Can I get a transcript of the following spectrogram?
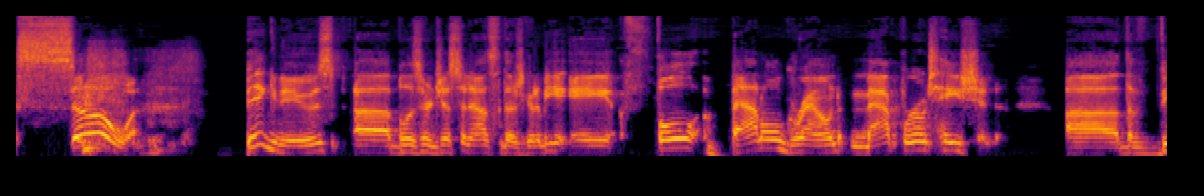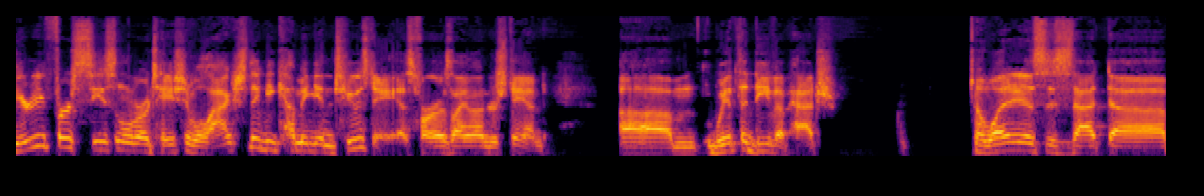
so, big news uh, Blizzard just announced that there's going to be a full battleground map rotation. Uh, the very first seasonal rotation will actually be coming in Tuesday, as far as I understand, um, with the D.Va patch. And what it is is that uh,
